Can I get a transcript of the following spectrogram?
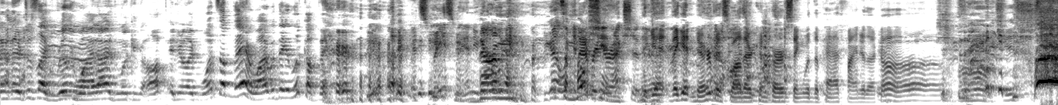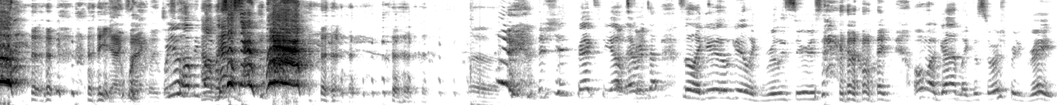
then they're just like really wide eyed and looking up, and you're like, "What's up there? Why would they look up there?" Like- It's space, man. You They're gotta look, in- you gotta look in every direction. They get they get nervous while they're Always be watching. conversing with the Pathfinder. They're like, oh. Oh, jeez. yeah, exactly. Will you help me find Help, my help. sister? Ah! This shit cracks me up That's every good. time. So like it'll get like really serious, and I'm like, oh my god, like the story's pretty great.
